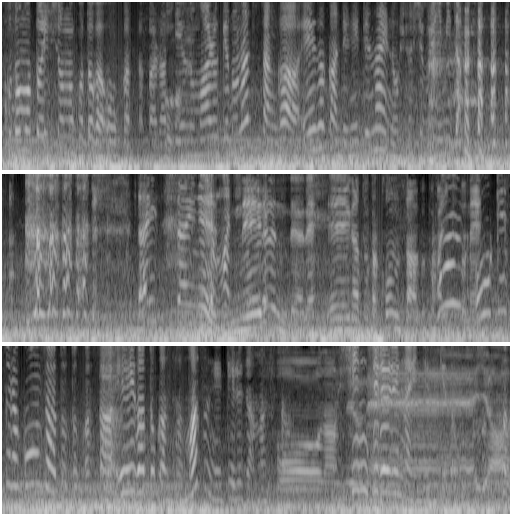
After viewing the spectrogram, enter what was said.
子供と一緒のことが多かったからっていうのもあるけど、なちさんが映画館で寝てないのを久しぶりに見た 大体いね寝るんだよね。映画とかコンサートとか行くとね。オーケストラコンサートとかさ、うん。映画とかさまず寝てるじゃんなちさ。んそうなんだよ、ね、信じられないんですけど。いや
